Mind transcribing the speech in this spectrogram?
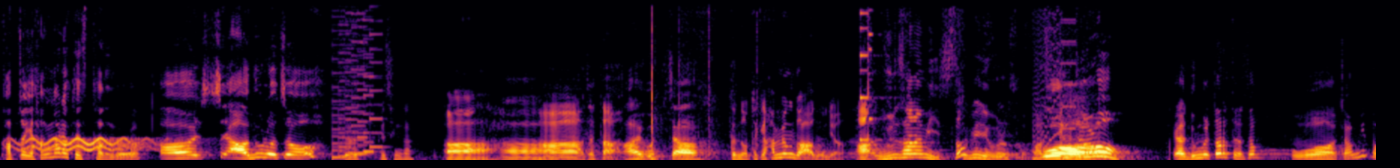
갑자기 항마력 테스트 하는 거예요? 아씨 안 울어져. 끝인가? 아. 아 됐다 아이고 진짜. 근데 어떻게 한 명도 안 우냐 아, 운 사람이 있어? 수빈이 울었어. 우와. 야 눈물 떨어뜨렸어? 우와 짱이다.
